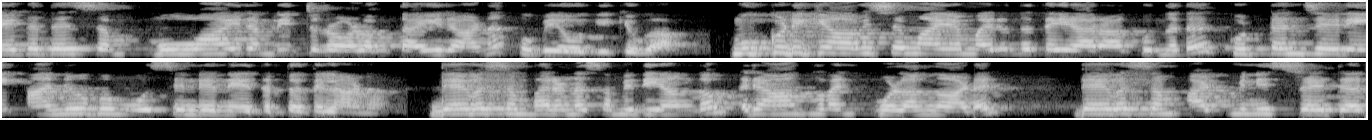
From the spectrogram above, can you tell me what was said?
ഏകദേശം മൂവായിരം ലിറ്ററോളം തൈരാണ് ഉപയോഗിക്കുക. മുക്കുടിക്ക് ആവശ്യമായ മരുന്ന് തയ്യാറാക്കുന്നത് കുട്ടഞ്ചേരി അനൂപ് മൂസിന്റെ നേതൃത്വത്തിലാണ്. ദേവസ്വം ഭരണസമിതി അംഗം രാഘവൻ മുളങ്ങാടൻ ദേവസ്വം അഡ്മിനിസ്ട്രേറ്റർ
